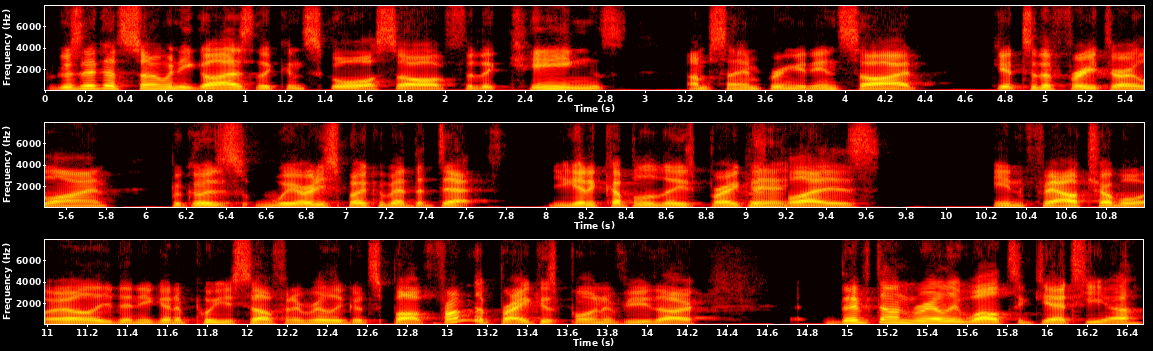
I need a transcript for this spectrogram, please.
because they've got so many guys that can score. So for the Kings, I'm saying bring it inside, get to the free throw line because we already spoke about the depth. You get a couple of these breakers yeah. players in foul trouble early, then you're going to put yourself in a really good spot. From the breakers' point of view, though, they've done really well to get here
